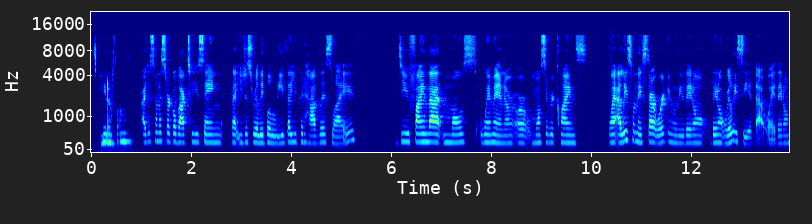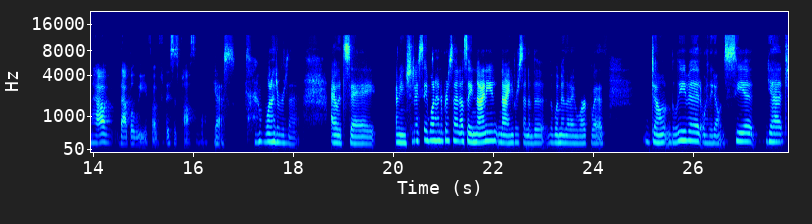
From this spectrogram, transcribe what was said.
it's beautiful. I just want to circle back to you saying that you just really believe that you could have this life. Do you find that most women or, or most of your clients when at least when they start working with you they don't they don't really see it that way. They don't have that belief of this is possible. Yes. 100% i would say i mean should i say 100% i'll say 99% of the the women that i work with don't believe it or they don't see it yet.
